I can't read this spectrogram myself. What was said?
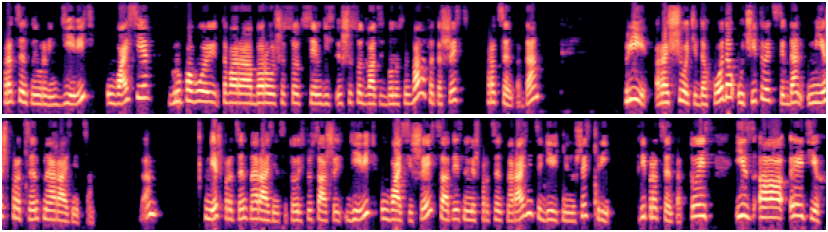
процентный уровень 9, у Васи групповой товарооборот 670, 620 бонусных баллов – это 6%. Да? При расчете дохода учитывается всегда межпроцентная разница. Да? Межпроцентная разница. То есть у Саши 9, у Васи 6, соответственно, межпроцентная разница 9 минус 6 – 3. 3%. То есть из э, этих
